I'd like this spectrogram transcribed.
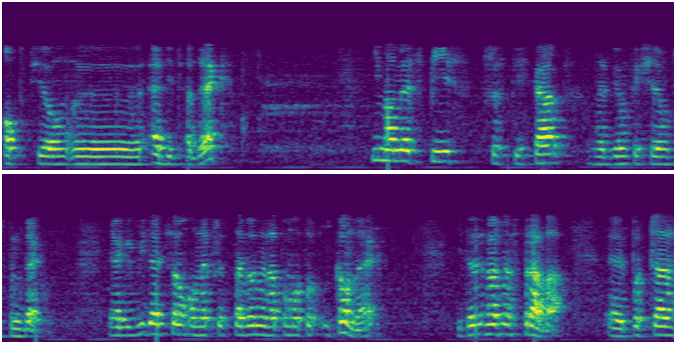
opcją y, Edit a Deck i mamy spis wszystkich kart znajdujących się w tym deku. Jak widać są one przedstawione za pomocą ikonek i to jest ważna sprawa. Y, Podczas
